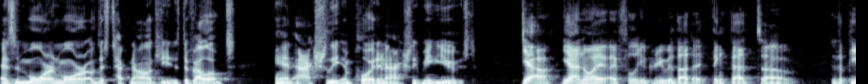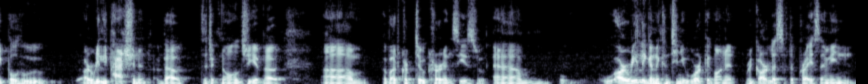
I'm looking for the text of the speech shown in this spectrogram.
as more and more of this technology is developed and actually employed and actually being used. Yeah, yeah, no, I, I fully agree with that. I think that uh, the people who are really passionate about the technology, about um, about cryptocurrencies um, are really going to continue working on it regardless of the price. I mean,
